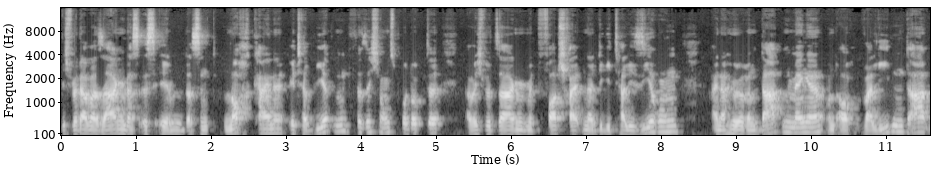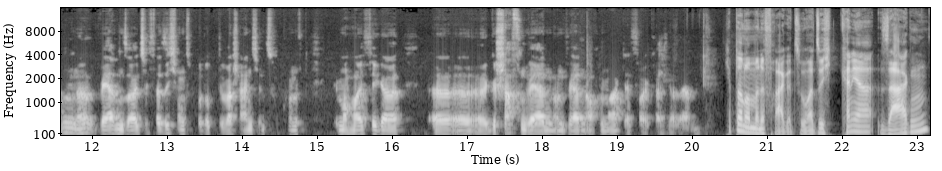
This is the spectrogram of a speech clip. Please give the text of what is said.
ich würde aber sagen, das ist eben, das sind noch keine etablierten Versicherungsprodukte, aber ich würde sagen, mit fortschreitender Digitalisierung, einer höheren Datenmenge und auch validen Daten ne, werden solche Versicherungsprodukte wahrscheinlich in Zukunft immer häufiger äh, äh, geschaffen werden und werden auch im Markt erfolgreicher werden. Ich habe da noch mal eine Frage zu. Also ich kann ja sagen,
